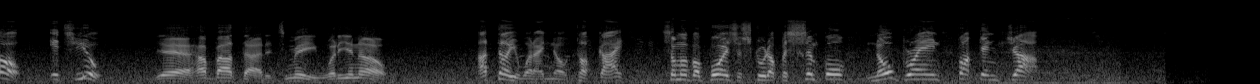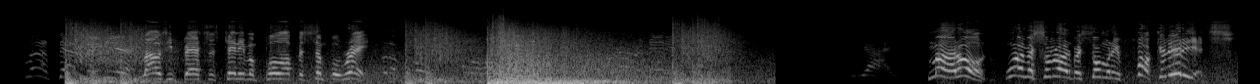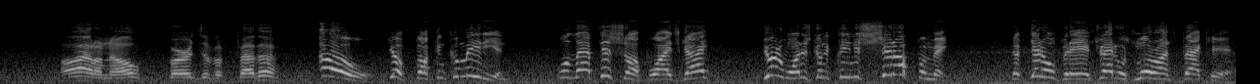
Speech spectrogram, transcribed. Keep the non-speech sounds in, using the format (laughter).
Oh, it's you. Yeah, how about that? It's me. What do you know? I'll tell you what I know, tough guy. Some of our boys have screwed up a simple, no-brain fucking job. Lousy bastards can't even pull off a simple raid. Maron, why am I surrounded by so many fucking idiots? Oh, I don't know. Birds of a feather? Oh, you're a fucking comedian. Well, laugh this up, wise guy. You're the one who's gonna clean this shit up for me. Now get over there and drag those morons back here.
